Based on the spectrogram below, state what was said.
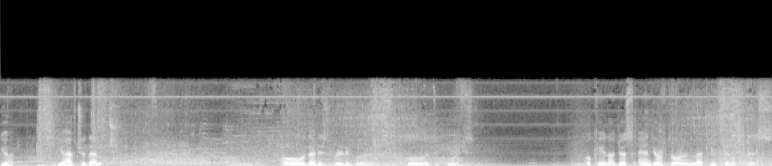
You you have two damage? Oh, that is really good. Good, good. Okay, now just end your turn and let me finish this.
